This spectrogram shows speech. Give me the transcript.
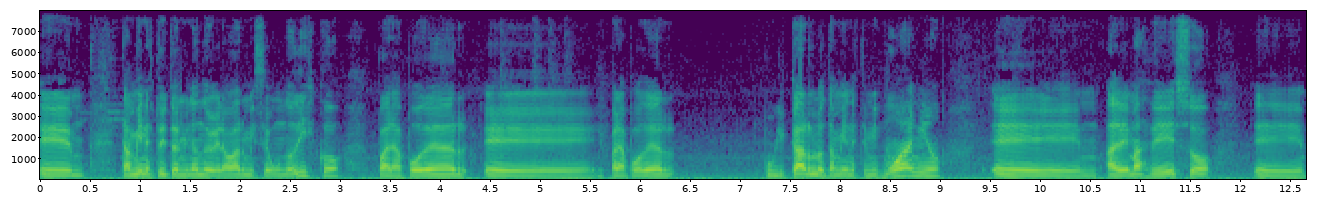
Eh, también estoy terminando de grabar mi segundo disco para poder, eh, para poder publicarlo también este mismo año. Eh, además de eso, eh,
